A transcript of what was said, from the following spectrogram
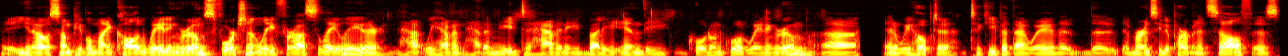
you know, some people might call it waiting rooms. Fortunately for us lately, there ha- we haven't had a need to have anybody in the quote unquote waiting room. Uh, and we hope to to keep it that way. The the emergency department itself is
